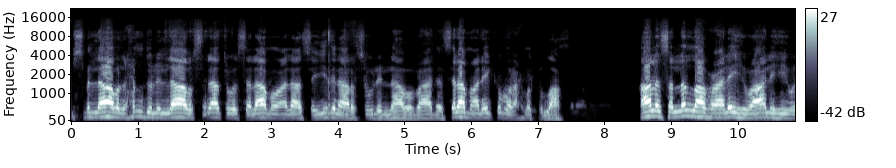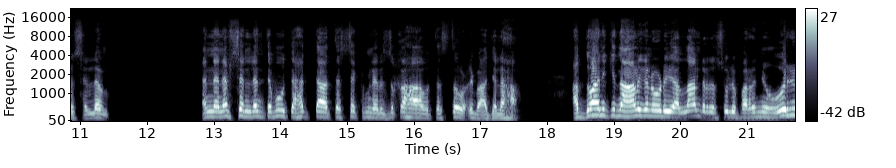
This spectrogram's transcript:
بسم الله والحمد لله والصلاة والسلام على سيدنا رسول الله وبعد السلام عليكم ورحمة الله قال صلى الله عليه وآله وسلم أن نفسا لن تموت حتى تستكمل رزقها وتستوعب أجلها അധ്വാനിക്കുന്ന ആളുകളോട് അള്ളാന്റെ റസൂല് പറഞ്ഞു ഒരു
